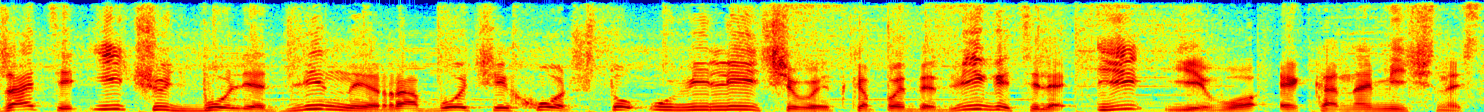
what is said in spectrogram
сжатия и чуть более длинный рабочий ход, что увеличивает КПД двигателя и его экономичность.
